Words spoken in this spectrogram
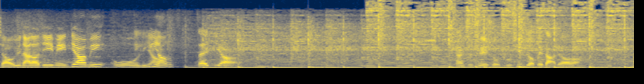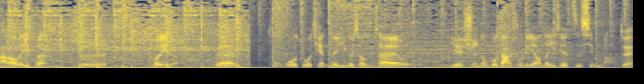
小玉拿到第一名，第二名哦，羚羊在第二，嗯，但是这一手主行者被打掉了，拿到了一分，是可以的，对，通过昨天的一个小组赛，也是能够打出羚羊的一些自信吧，对，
